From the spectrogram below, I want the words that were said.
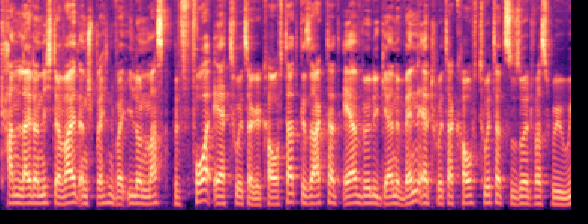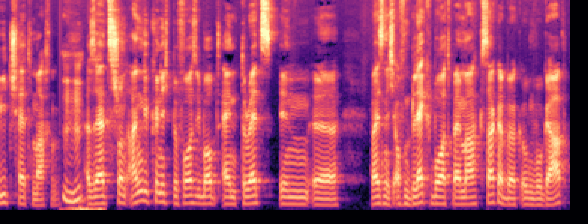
kann leider nicht der Wahrheit entsprechen, weil Elon Musk, bevor er Twitter gekauft hat, gesagt hat, er würde gerne, wenn er Twitter kauft, Twitter zu so etwas wie WeChat machen. Mhm. Also er hat es schon angekündigt, bevor es überhaupt ein Threads im, äh, weiß nicht, auf dem Blackboard bei Mark Zuckerberg irgendwo gab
